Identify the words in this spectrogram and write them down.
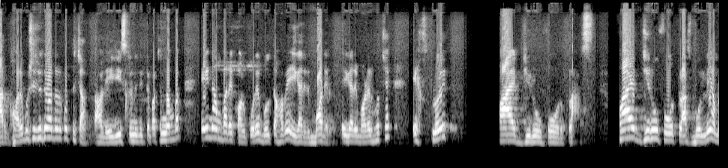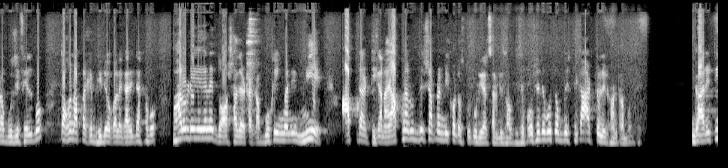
আর ঘরে বসে যদি অর্ডার করতে চান, তাহলে এই যে স্ক্রিনে দেখতে পাচ্ছেন নাম্বার এই নাম্বারে কল করে বলতে হবে এই গাড়ির মডেল এই গাড়ির মডেল হচ্ছে exploit five zero four plus five zero four plus বললে আমরা বুঝে ফেলব। তখন আপনাকে ভিডিও কলে গাড়ি দেখাবো। ভালো লেগে গেলে দশ হাজার টাকা বুকিং মানি নিয়ে আপনার ঠিকানায়, আপনার উদ্দেশ্যে আপনার নিকটস্থ কুরিয়ার সার্ভিস অফিসে পৌঁছে দেবো চব্বিশ থেকে আটচল্লিশ ঘণ্টার মধ্যে। গাড়িটি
